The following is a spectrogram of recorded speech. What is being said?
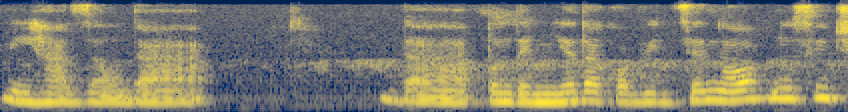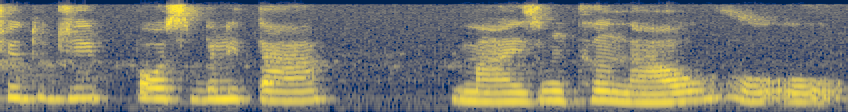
em razão da, da pandemia da Covid-19, no sentido de possibilitar mais um canal ou, ou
